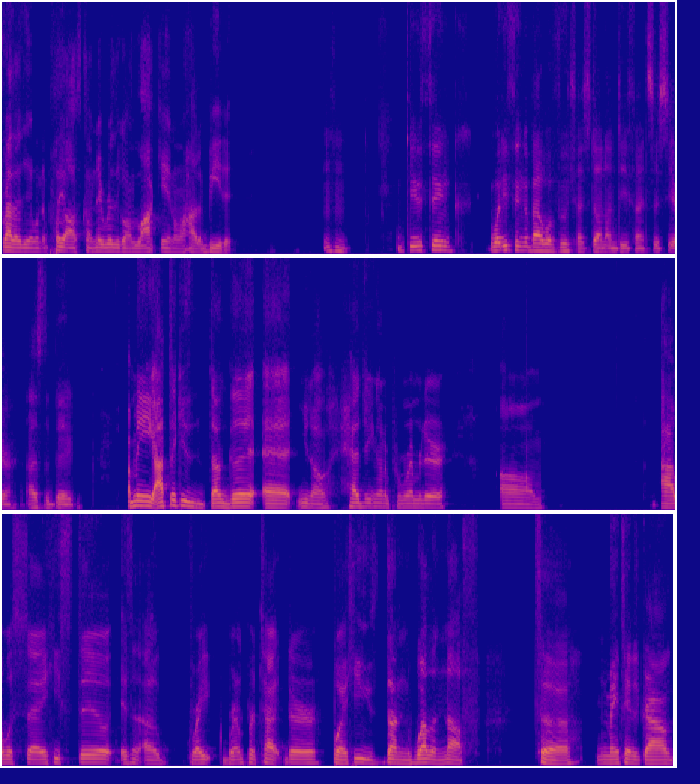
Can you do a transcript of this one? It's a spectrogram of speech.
rather than when the playoffs come, they're really gonna lock in on how to beat it. Mm-hmm. Do you think, what do you think about what Vooch has done on defense this year as the big? I mean, I think he's done good at you know hedging on the perimeter. Um, I would say he still isn't a great rim protector, but he's done well enough to maintain his ground.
